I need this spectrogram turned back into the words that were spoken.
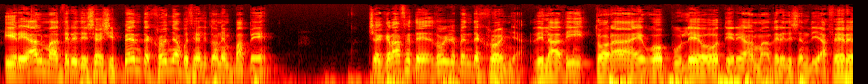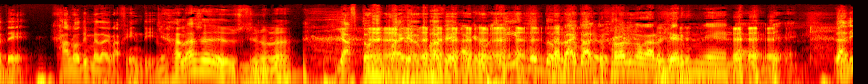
η Real Madrid έχει πέντε χρόνια που θέλει τον Εμπαπέ. Και γράφεται εδώ και πέντε χρόνια. Δηλαδή, τώρα εγώ που λέω ότι η Real Madrid ενδιαφέρεται, χαλώ τη μεταγραφή της. Και χαλάσε στην ώρα. Γι' αυτό δεν πάει ο Εμπαπέ. Θα πάει το χρόνο το καλοκαίρι μου. Δηλαδή,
